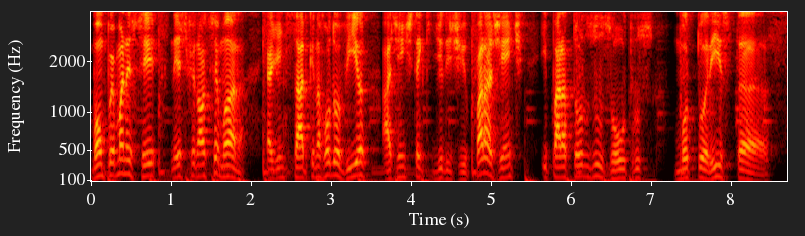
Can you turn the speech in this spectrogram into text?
vão permanecer neste final de semana. A gente sabe que na rodovia a gente tem que dirigir para a gente e para todos os outros motoristas.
